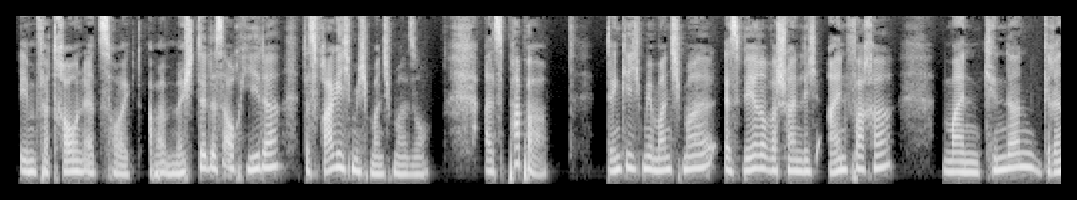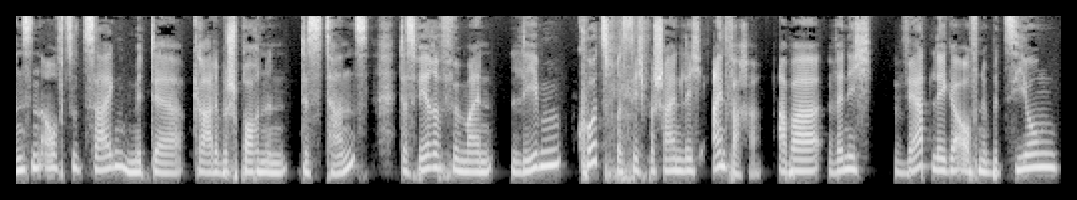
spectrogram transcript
eben Vertrauen erzeugt. Aber möchte das auch jeder? Das frage ich mich manchmal so. Als Papa denke ich mir manchmal, es wäre wahrscheinlich einfacher, meinen Kindern Grenzen aufzuzeigen mit der gerade besprochenen Distanz. Das wäre für mein Leben kurzfristig wahrscheinlich einfacher. Aber wenn ich Wert lege auf eine Beziehung,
